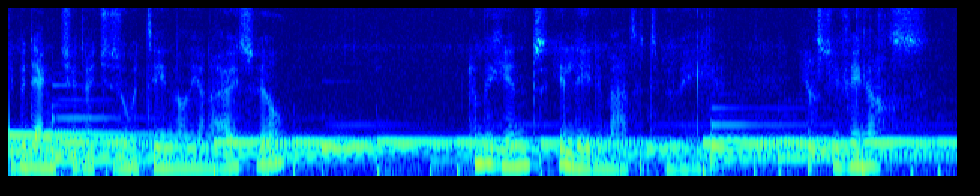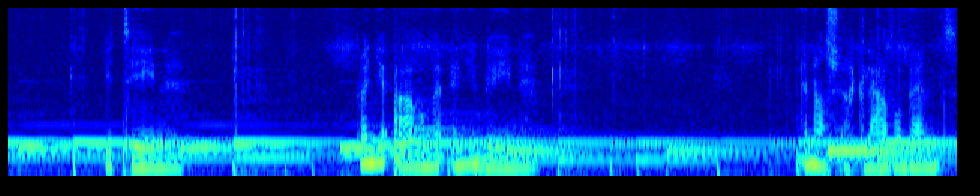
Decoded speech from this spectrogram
Je bedenkt je dat je zo meteen wel weer naar huis wil. En begint je ledematen te bewegen. Eerst je vingers, je tenen, dan je armen en je benen. En als je er klaar voor bent,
